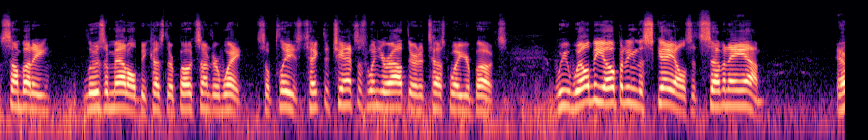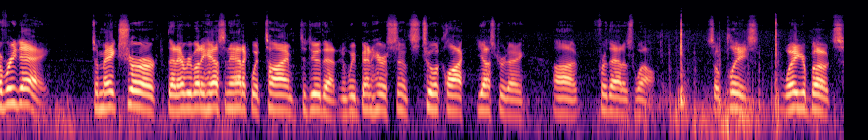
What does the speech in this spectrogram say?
somebody lose a medal because their boat's underweight. So please take the chances when you're out there to test weigh your boats. We will be opening the scales at 7 a.m. every day to make sure that everybody has an adequate time to do that. And we've been here since 2 o'clock yesterday uh, for that as well. So please, weigh your boats.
